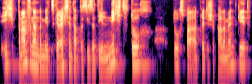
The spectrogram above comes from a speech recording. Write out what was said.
ich von Anfang an damit gerechnet habe, dass dieser Deal nicht durch, äh, durchs britische Parlament geht.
